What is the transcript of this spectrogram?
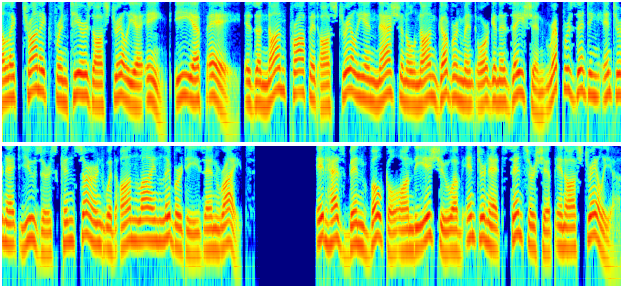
Electronic Frontiers Australia Inc. (EFA) is a non-profit Australian national non-government organisation representing internet users concerned with online liberties and rights. It has been vocal on the issue of internet censorship in Australia.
